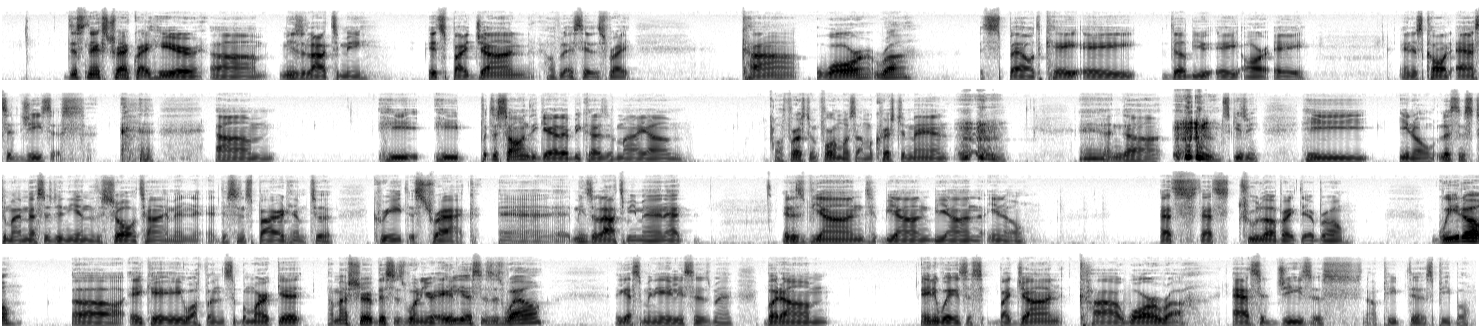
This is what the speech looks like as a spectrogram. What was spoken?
this next track right here um, means a lot to me. It's by John, hopefully I say this right, Kawara. It's spelled K A W A R A. And it's called Acid Jesus. um, he he put the song together because of my um, well first and foremost I'm a Christian man and uh, excuse me he you know listens to my message in the end of the show all time and this inspired him to create this track, and it means a lot to me, man. That it is beyond, beyond, beyond. You know, that's that's true love right there, bro. Guido, uh, aka Waffen Supermarket. I'm not sure if this is one of your aliases as well. You got so many aliases, man. But um, anyways, it's by John Kawara, Acid Jesus. Now peep this, people.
